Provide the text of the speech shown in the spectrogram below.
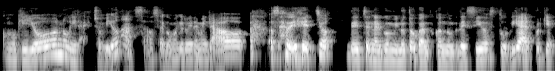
como que yo no hubiera hecho biodanza, o sea, como que lo hubiera mirado, o sea, de hecho, de hecho en algún minuto cuando, cuando decido estudiar, porque,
